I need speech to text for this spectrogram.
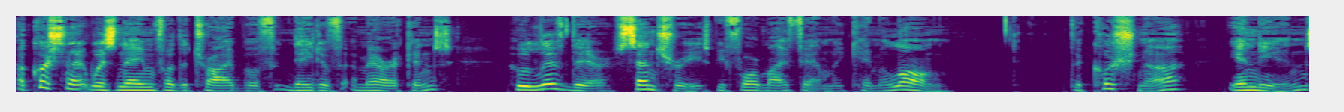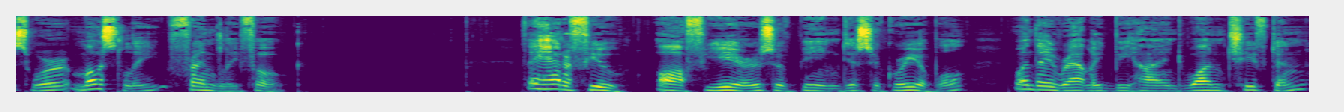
Acushnet was named for the tribe of Native Americans who lived there centuries before my family came along. The Kushna Indians were mostly friendly folk. They had a few off years of being disagreeable when they rallied behind one chieftain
